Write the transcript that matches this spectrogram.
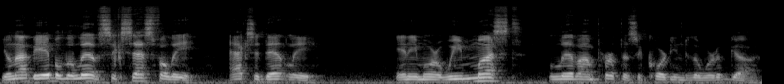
You'll not be able to live successfully accidentally anymore. We must live on purpose according to the Word of God.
